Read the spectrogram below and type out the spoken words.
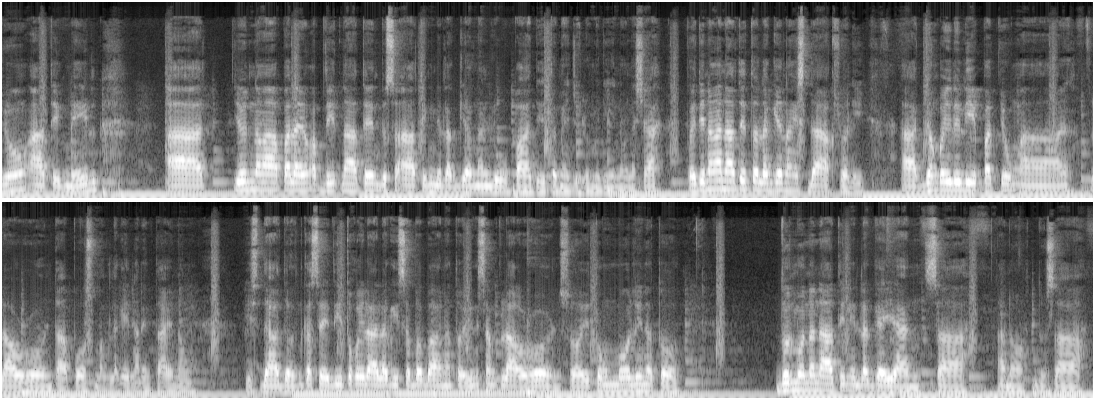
yung ating mail. At yun na nga pala yung update natin do sa ating nilagyan ng lupa dito medyo lumilinaw na siya. Pwede na nga natin ito lagyan ng isda actually. At diyan ko ililipat yung ah, flower horn tapos maglagay na rin tayo ng isda doon kasi dito ko ilalagay sa baba na to yung isang flower horn. So itong molly na to doon muna natin ilagay yan sa ano doon sa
